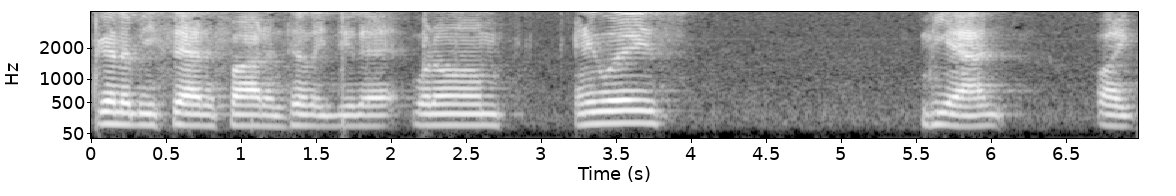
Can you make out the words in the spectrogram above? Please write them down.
gonna be satisfied until they do that. But um anyways, yeah, like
